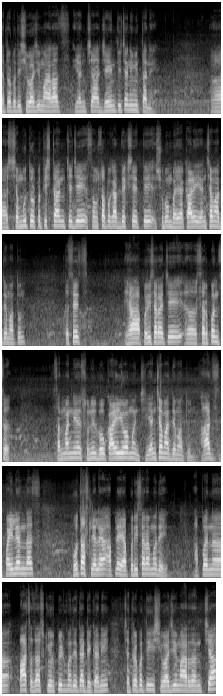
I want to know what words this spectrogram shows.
छत्रपती शिवाजी महाराज यांच्या जयंतीच्या निमित्ताने शंभूतोड प्रतिष्ठानचे जे संस्थापक अध्यक्ष आहेत ते शुभम भैया काळे यांच्या माध्यमातून तसेच ह्या परिसराचे सरपंच सन्मान्य सुनील भाऊ काळे युवा मंच यांच्या माध्यमातून आज पहिल्यांदाच होत असलेल्या आपल्या ह्या परिसरामध्ये आपण पाच हजार स्क्वेअर फीटमध्ये त्या ठिकाणी छत्रपती शिवाजी महाराजांच्या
